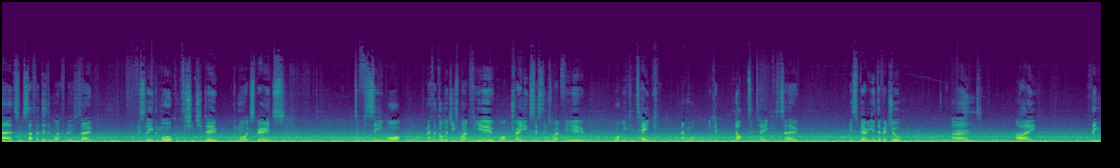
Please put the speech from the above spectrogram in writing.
and some stuff that didn't work for me. So obviously, the more competitions you do, the more experience to see what methodologies work for you, what training systems work for you, what you can take and what you can not to take. So it's very individual, and I think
